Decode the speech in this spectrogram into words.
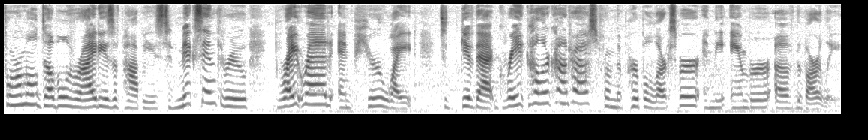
formal double varieties of poppies to mix in through bright red and pure white to give that great color contrast from the purple larkspur and the amber of the barley.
